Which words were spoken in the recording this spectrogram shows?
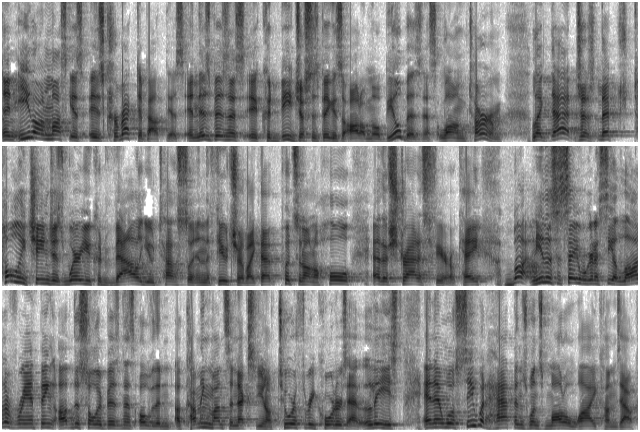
and Elon Musk is, is correct about this, and this business, it could be just as big as the automobile business long term, like that just, that totally changes where you could value Tesla in the future. Like that puts it on a whole other stratosphere, okay? But needless to say, we're gonna see a lot of ramping of the solar business over the coming months, the next, you know, two or three quarters at least, and then we'll see what happens once Model Y comes comes out.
